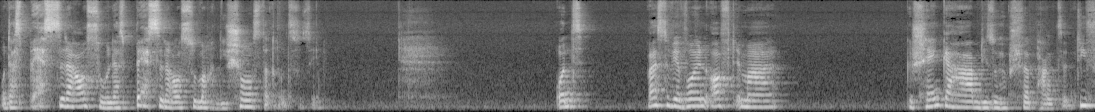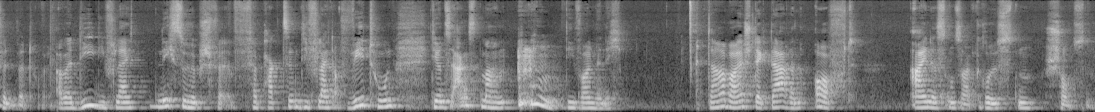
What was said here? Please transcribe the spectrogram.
und das Beste daraus zu holen, das Beste daraus zu machen, die Chance da drin zu sehen. Und weißt du, wir wollen oft immer Geschenke haben, die so hübsch verpackt sind. Die finden wir toll. Aber die, die vielleicht nicht so hübsch ver verpackt sind, die vielleicht auch wehtun, die uns Angst machen, die wollen wir nicht. Dabei steckt darin oft eines unserer größten Chancen.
